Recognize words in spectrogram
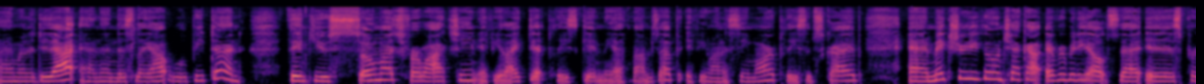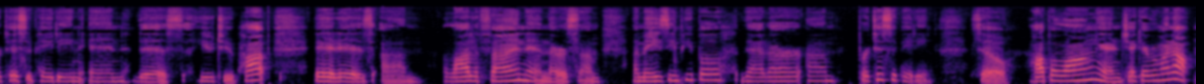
I'm going to do that and then this layout will be done. Thank you so much for watching. If you liked it, please give me a thumbs up. If you want to see more, please subscribe. And make sure you go and check out everybody else that is participating in this YouTube hop. It is um, a lot of fun and there are some amazing people that are um, participating. So hop along and check everyone out.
